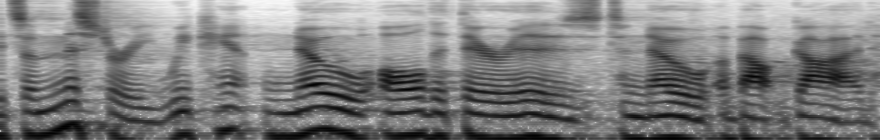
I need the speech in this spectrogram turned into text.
it's a mystery. We can't know all that there is to know about God,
